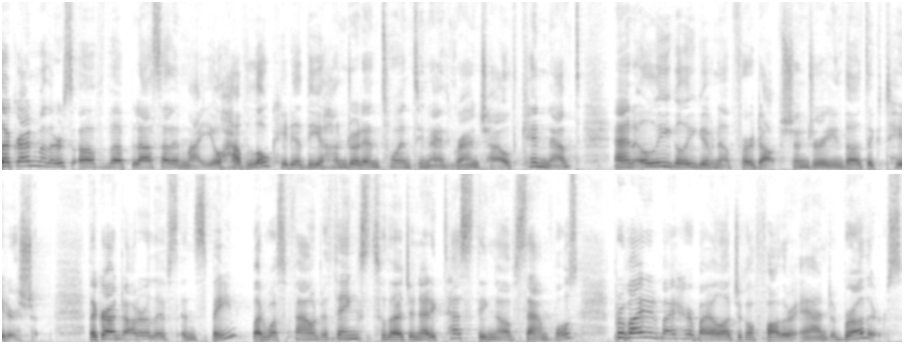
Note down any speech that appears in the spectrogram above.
The grandmothers of the Plaza de Mayo have located the 129th grandchild kidnapped and illegally given up for adoption during the dictatorship. The granddaughter lives in Spain, but was found thanks to the genetic testing of samples provided by her biological father and brothers.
